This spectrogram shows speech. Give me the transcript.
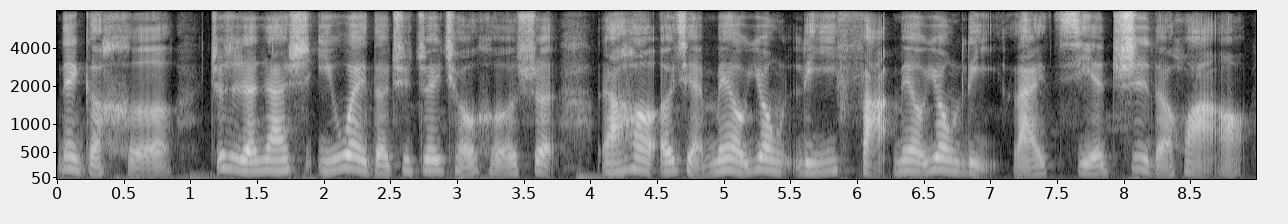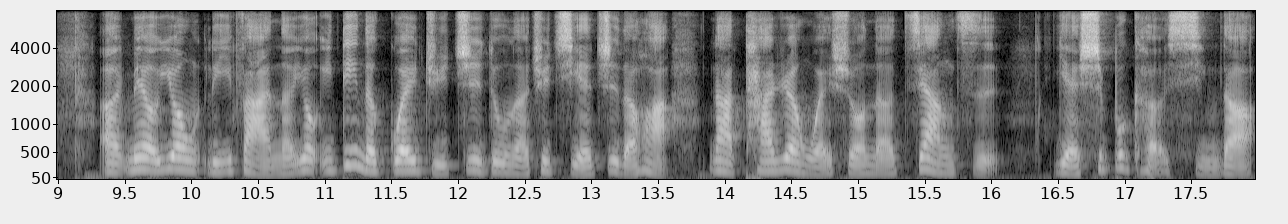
那个和。就是仍然是一味的去追求和顺，然后而且没有用礼法，没有用礼来节制的话哦，呃，没有用礼法呢，用一定的规矩制度呢去节制的话，那他认为说呢，这样子也是不可行的。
